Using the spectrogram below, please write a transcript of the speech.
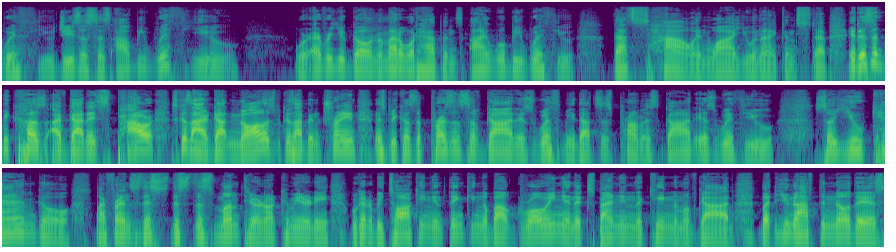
with you. Jesus says, I'll be with you. Wherever you go, no matter what happens, I will be with you. That's how and why you and I can step. It isn't because I've got its power, it's because I've got knowledge, because I've been trained. It's because the presence of God is with me. That's his promise. God is with you. So you can go. My friends, this this this month here in our community, we're going to be talking and thinking about growing and expanding the kingdom of God. But you have to know this.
